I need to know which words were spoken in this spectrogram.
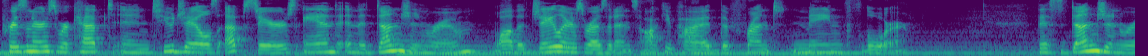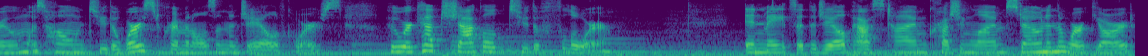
Prisoners were kept in two jails upstairs and in the dungeon room, while the jailer's residence occupied the front main floor. This dungeon room was home to the worst criminals in the jail, of course, who were kept shackled to the floor. Inmates at the jail passed time crushing limestone in the workyard,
